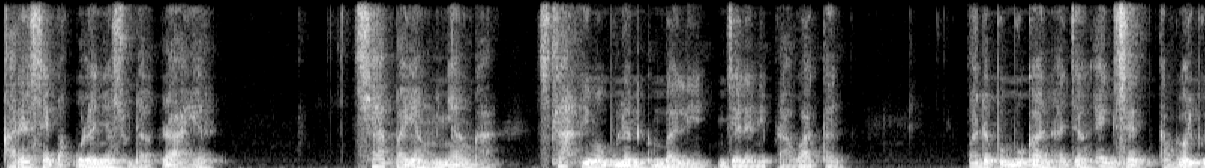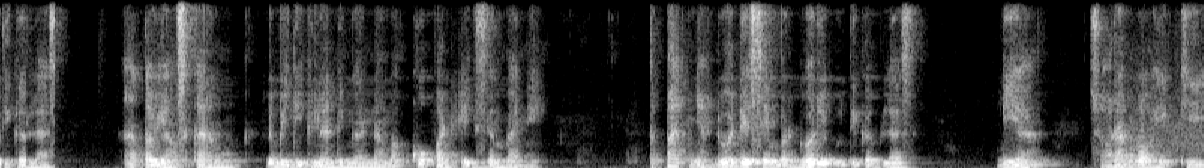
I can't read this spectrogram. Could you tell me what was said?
karir sepak bolanya sudah berakhir. Siapa yang menyangka setelah lima bulan kembali menjalani perawatan pada pembukaan ajang EXET Cup 2013 atau yang sekarang lebih dikenal dengan nama Copa de Exambani. Tepatnya 2 Desember 2013, dia, seorang Rohiki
